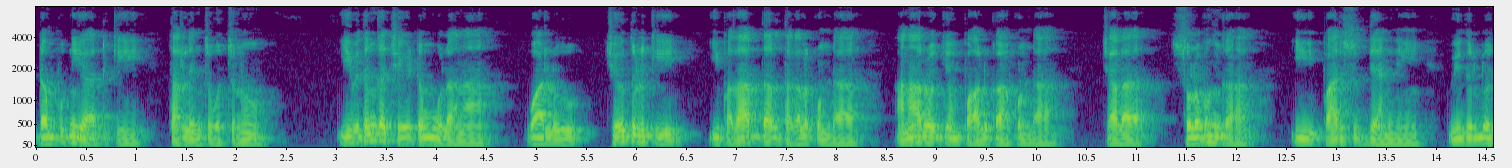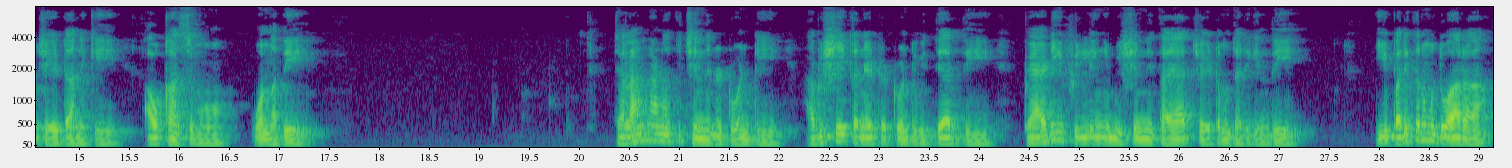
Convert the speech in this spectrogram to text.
డంపింగ్ యార్డ్కి తరలించవచ్చును. ఈ విధంగా చేయటం మూలాన వాళ్ళు చేతులకి ఈ పదార్థాలు తగలకుండా అనారోగ్యం పాలు కాకుండా చాలా సులభంగా ఈ పారిశుద్ధ్యాన్ని వీధుల్లో చేయటానికి అవకాశము ఉన్నది. తెలంగాణకు చెందినటువంటి అభిషేక్ అనేటటువంటి విద్యార్థి ప్యాడీ ఫిల్లింగ్ మిషన్ని తయారు చేయటం జరిగింది. ఈ పరికరం ద్వారా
